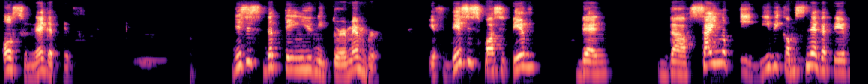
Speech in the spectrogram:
also negative. This is the thing you need to remember. If this is positive, then the sign of AB becomes negative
